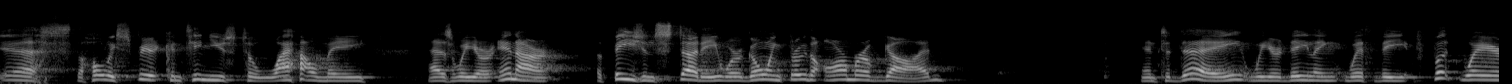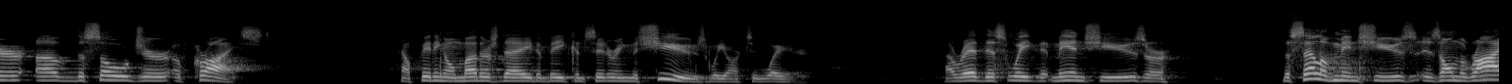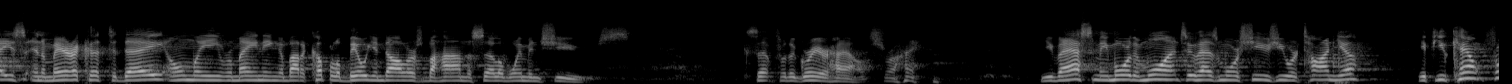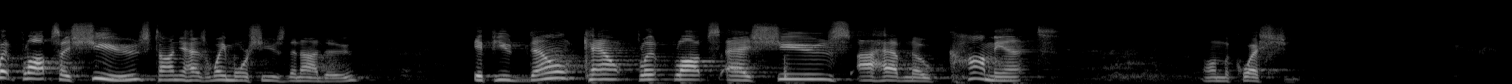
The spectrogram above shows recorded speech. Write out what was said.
Yes, the Holy Spirit continues to wow me as we are in our Ephesians study. We're going through the armor of God. And today we are dealing with the footwear of the soldier of Christ. How fitting on Mother's Day to be considering the shoes we are to wear. I read this week that men's shoes are the sale of men's shoes is on the rise in America today, only remaining about a couple of billion dollars behind the sale of women's shoes, except for the Greer house, right? You've asked me more than once who has more shoes, you or Tanya. If you count flip flops as shoes, Tanya has way more shoes than I do. If you don't count flip flops as shoes, I have no comment on the question.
